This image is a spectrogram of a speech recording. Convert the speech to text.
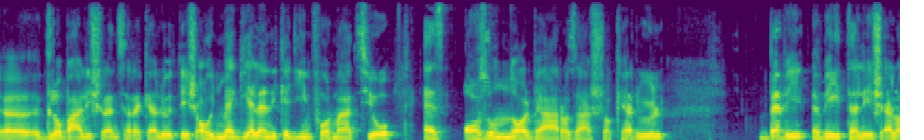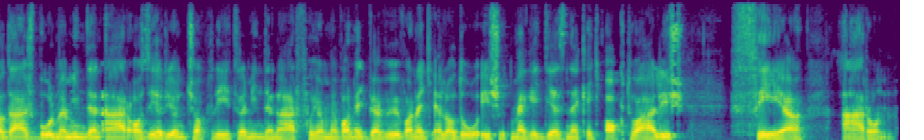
uh, globális rendszerek előtt, és ahogy megjelenik egy információ, ez azonnal beárazásra kerül, bevétel és eladásból, mert minden ár azért jön csak létre, minden árfolyam, mert van egy vevő, van egy eladó, és ők megegyeznek egy aktuális fél áron.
